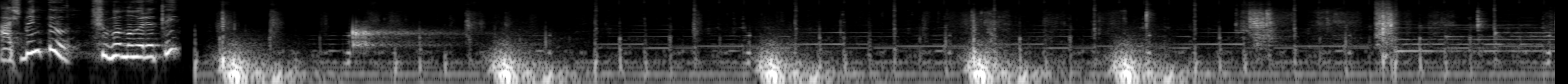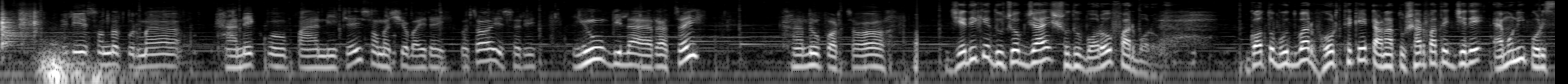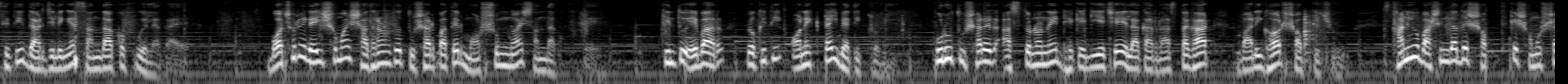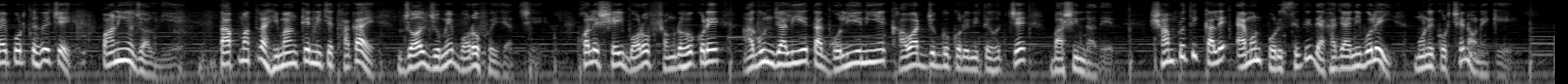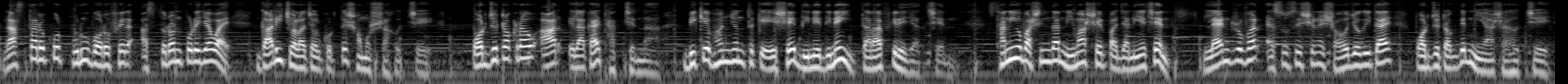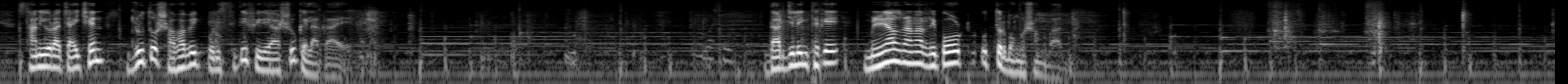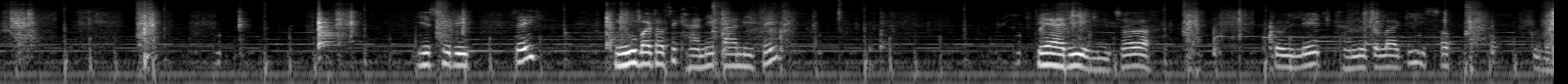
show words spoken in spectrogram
আসবেন তো শুভ মুহূর্তে अहिले सन्दकपुरमा खानेको पानी चाहिँ समस्या भइरहेको छ यसरी हिउँ बिलाएर चाहिँ खानुपर्छ যেদিকে দুচোখ যায় শুধু বরফ আর বরফ গত বুধবার ভোর থেকে টানা তুষারপাতের জেরে এমনই পরিস্থিতি দার্জিলিংয়ের সান্দাকফু এলাকায়। বছরের এই সময় সাধারণত তুষারপাতের মরশুম নয় সান্দাকফুতে। কিন্তু এবার প্রকৃতি অনেকটাই ব্যতিক্রমী। পুরু তুষারের আস্তরণে ঢেকে গিয়েছে এলাকার রাস্তাঘাট, বাড়িঘর সবকিছু। স্থানীয় বাসিন্দাদের সবথেকে সমস্যায় পড়তে হয়েছে পানীয় জল নিয়ে। তাপমাত্রা হিমাঙ্কের নিচে থাকায় জল জমে বরফ হয়ে যাচ্ছে। ফলে সেই বরফ সংগ্রহ করে আগুন জ্বালিয়ে তা গলিয়ে নিয়ে খাওয়ার যোগ্য করে নিতে হচ্ছে বাসিন্দাদের। সাম্প্রতিককালে এমন পরিস্থিতি দেখা যায়নি বলেই মনে করছেন অনেকে। রাস্তার ওপর পুরু বরফের আস্তরণ পড়ে যাওয়ায় গাড়ি চলাচল করতে সমস্যা হচ্ছে। পর্যটকরাও আর এলাকায় থাকছেন না। বিকে ভঞ্জন থেকে এসে দিনে দিনেই তারা ফিরে যাচ্ছেন। স্থানীয় বাসিন্দা নিমা শেরপা জানিয়েছেন ল্যান্ড রোভার অ্যাসোসিয়েশনের সহযোগিতায় পর্যটকদের নিয়ে আসা হচ্ছে। স্থানীয়রা চাইছেন দ্রুত স্বাভাবিক পরিস্থিতি ফিরে আসুক এলাকায়। দার্জিলিং থেকে মৃণাল রানার রিপোর্ট উত্তরবঙ্গ সংবাদ यसरी चाहिँ हिउँबाट चाहिँ खाने पानी चाहिँ तयारी हुन्छ टोइलेट खानुको लागि सब कुरा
